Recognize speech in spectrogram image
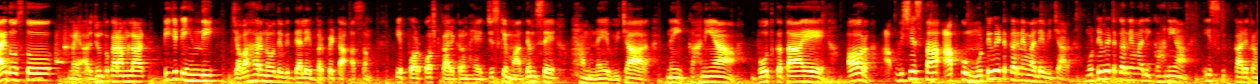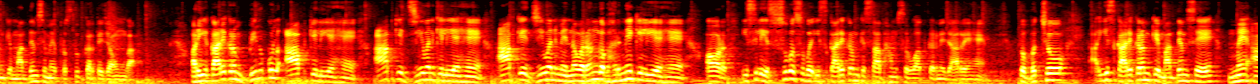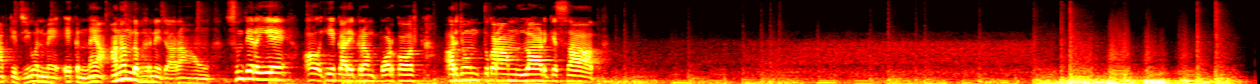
हाय दोस्तों, मैं अर्जुन तुकाराम लाड टीजीटी हिंदी, जवाहर नवोदय विद्यालय, बरपेटा, असम। ये पॉडकास्ट कार्यक्रम है जिसके माध्यम से हम नए विचार, नई कहानियाँ बोध कथाएँ और विशेषतः आपको मोटिवेट करने वाले विचार मोटिवेट करने वाली कहानियाँ इस कार्यक्रम के माध्यम से मैं प्रस्तुत करते जाऊँगा। और ये कार्यक्रम बिल्कुल आपके लिए हैं, आपके जीवन के लिए हैं, आपके जीवन में नवरंग भरने के लिए हैं और इसलिए सुबह सुबह इस कार्यक्रम के साथ हम शुरुआत करने जा रहे हैं। तो बच्चों, इस कार्यक्रम के माध्यम से मैं आपके जीवन में एक नया आनंद भरने जा रहा हूँ। सुनते रहिए, और ये कार्यक्रम पॉडकास्ट अर्जुन तुकाराम लाड के साथ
